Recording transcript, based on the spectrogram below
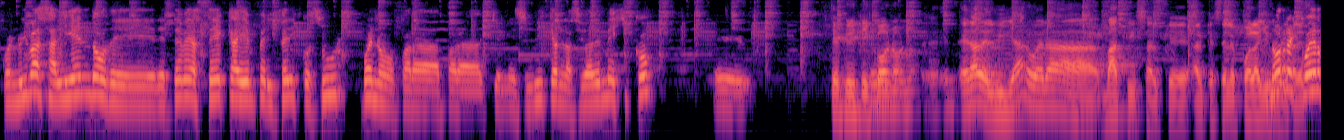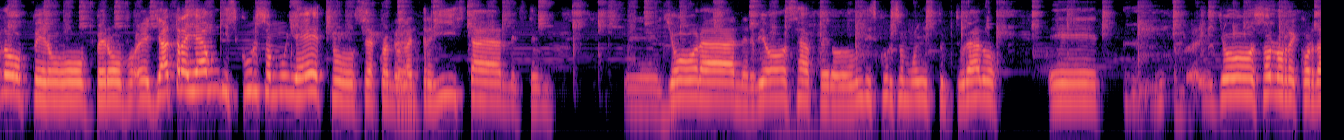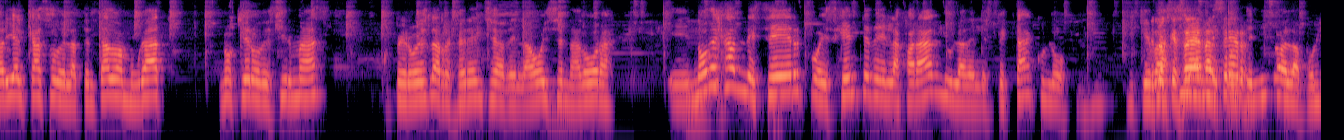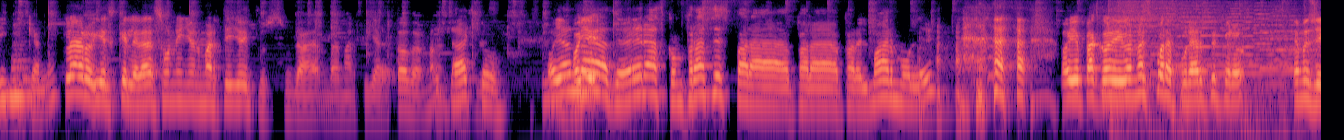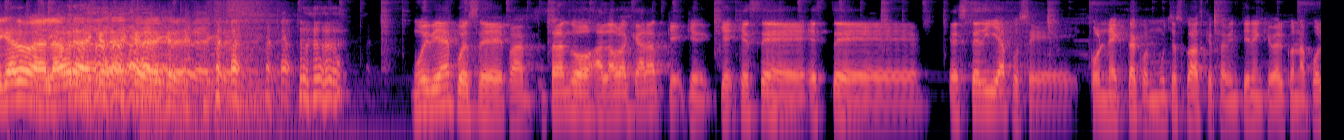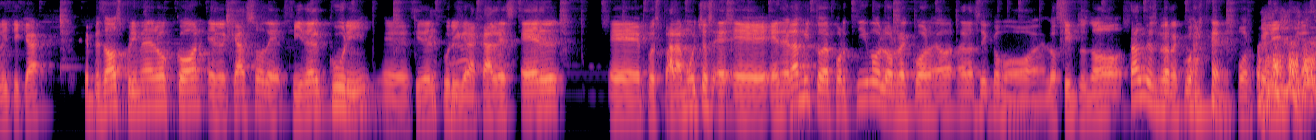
cuando iba saliendo de, de TV Azteca ahí en Periférico Sur, bueno, para, para quienes ubican la Ciudad de México, eh, que criticó, no, no, ¿era del Villar o era Batis al que, al que se le fue la lluvia? no recuerdo, pero, pero eh, ya traía un discurso muy hecho, o sea, cuando Sí. la entrevistan, este, eh, llora, nerviosa, pero un discurso muy estructurado. Eh, yo solo recordaría el caso del atentado a Murat, no quiero decir más, pero es la referencia de la hoy senadora. Eh, no dejan de ser, pues, gente de la farándula, del espectáculo, y que Es lo que saben hacer. contenido a la política, ¿no? Claro, y es que le das a un niño un martillo y pues va, va a martillar todo, ¿no? Exacto. Hoy andas Oye. de veras con frases para, para, para el mármol, ¿eh? Oye, Paco, digo, no es por apurarte, pero hemos llegado a la hora de Muy bien, pues eh, entrando a la hora cara, que, que, que, este, este, este día pues se conecta con muchas cosas que también tienen que ver con la política. Empezamos primero con el caso de Fidel Curi, eh, Fidel Curi Grajales. Él eh, pues para muchos, eh, eh, en el ámbito deportivo, lo recuerdo, ahora sí como los Simpsons, ¿no? Tal vez me recuerden por películas.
